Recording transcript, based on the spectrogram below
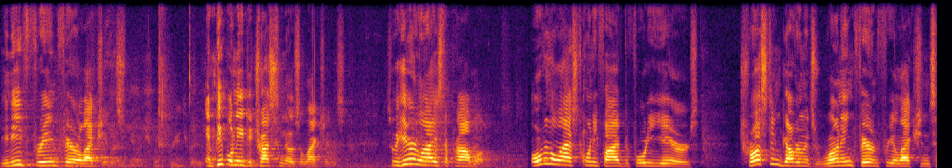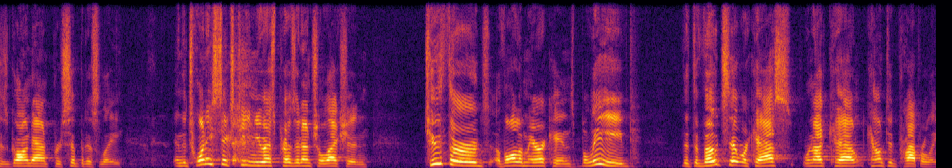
you need free and fair elections. And people need to trust in those elections. So here lies the problem. Over the last 25 to 40 years, trust in governments running fair and free elections has gone down precipitously. In the 2016 US presidential election, two thirds of all Americans believed that the votes that were cast were not count, counted properly.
